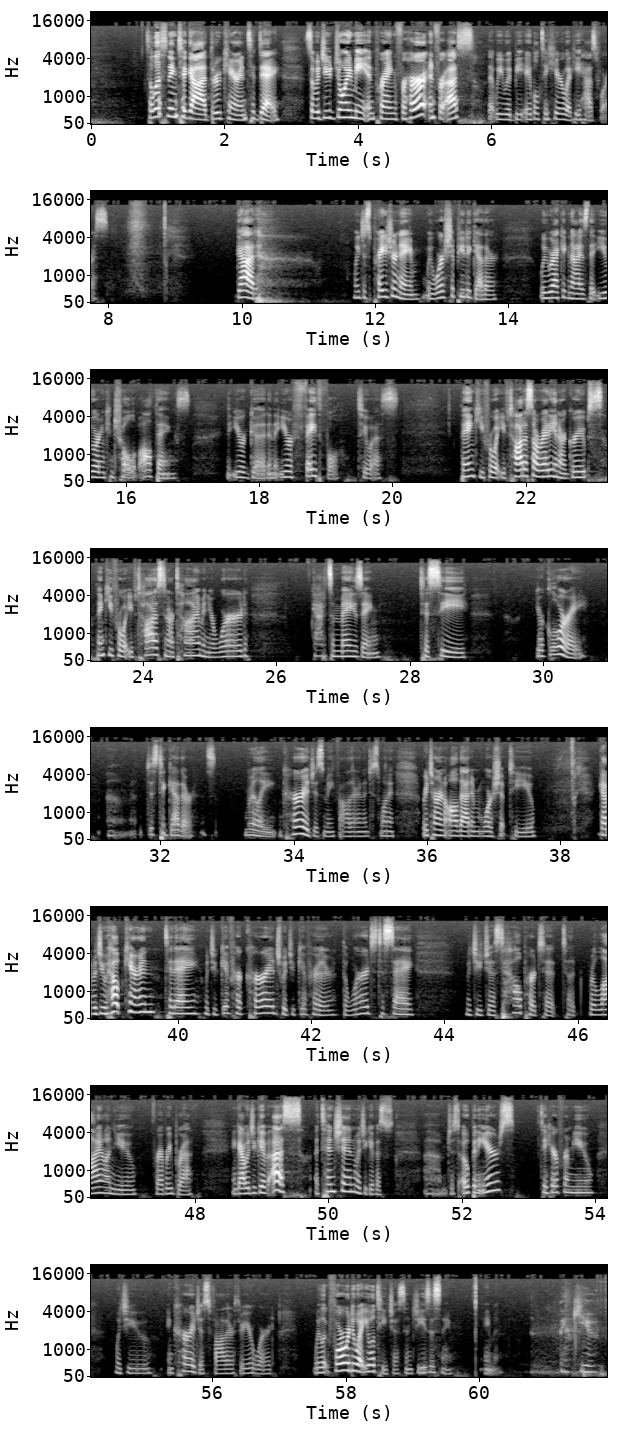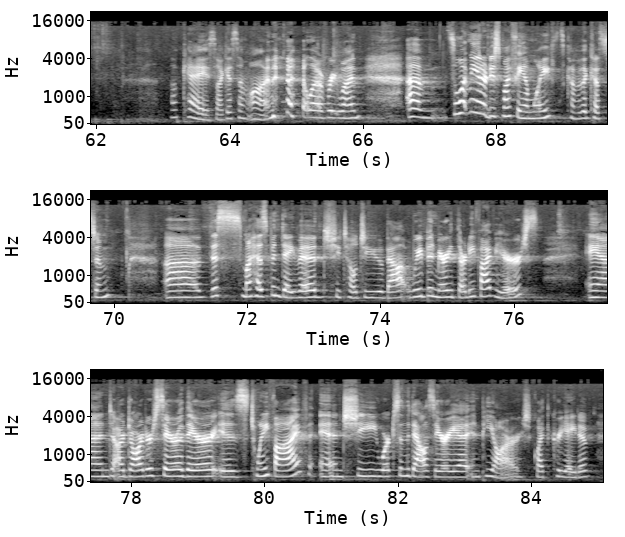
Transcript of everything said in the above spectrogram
to listening to God through Karen today. So would you join me in praying for her and for us that we would be able to hear what He has for us? God, we just praise your name. We worship you together. We recognize that you are in control of all things, that you're good, and that you're faithful to us. Thank you for what you've taught us already in our groups. Thank you for what you've taught us in our time in your word. God, it's amazing to see your glory um, just together. It really encourages me, Father, and I just want to return all that in worship to you. God, would you help Karen today? Would you give her courage? Would you give her the words to say? Would you just help her to, to rely on you for every breath? And God, would you give us attention? Would you give us um, just open ears to hear from you? Would you encourage us, Father, through your word? We look forward to what you will teach us. In Jesus' name, amen. Thank you. Okay, so I guess I'm on. Hello, everyone. Um, so let me introduce my family. It's kind of the custom. Uh, this, my husband David, she told you about. We've been married 35 years, and our daughter Sarah there is 25, and she works in the Dallas area in PR. She's quite the creative.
